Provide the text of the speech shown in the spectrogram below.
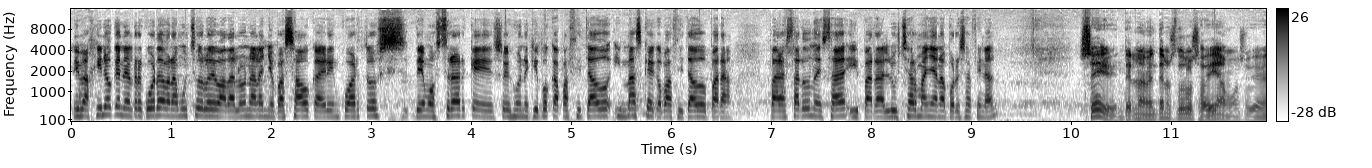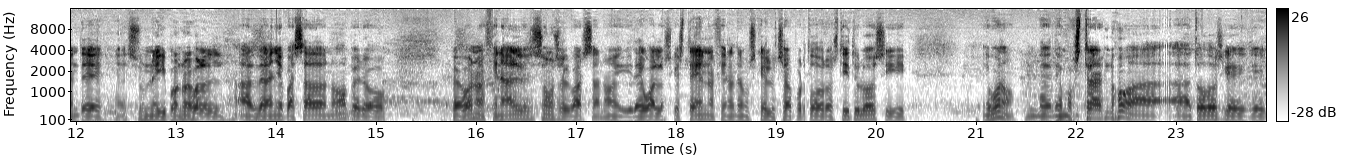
Me imagino que en el recuerdo habrá mucho de lo de Badalona el año pasado, caer en cuartos, demostrar que sois un equipo capacitado y más que capacitado para, para estar donde está y para luchar mañana por esa final. Sí, internamente nosotros lo sabíamos, obviamente es un equipo nuevo al, del año pasado, ¿no? pero... Pero bueno, al final somos el Barça, ¿no? Y da igual los que estén, al final tenemos que luchar por todos los títulos y, y bueno, demostrar ¿no? a, todos que,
